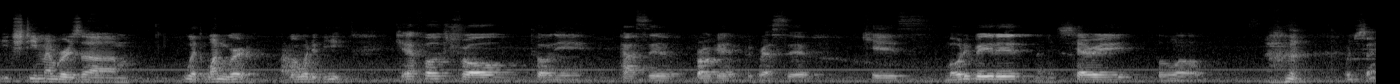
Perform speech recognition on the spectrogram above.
each team members um, with one word, what would it be? KFO, troll, Tony, passive, Froggen, aggressive, Keith, motivated, Nice. Terry, alone. What'd you say?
